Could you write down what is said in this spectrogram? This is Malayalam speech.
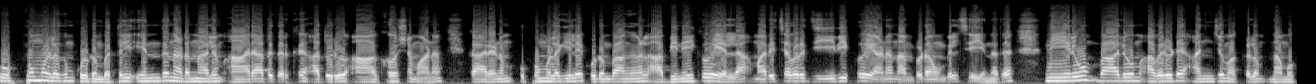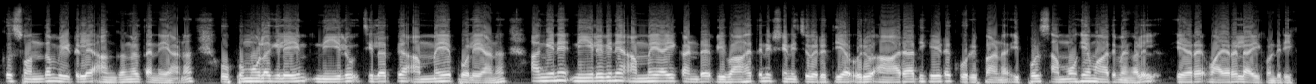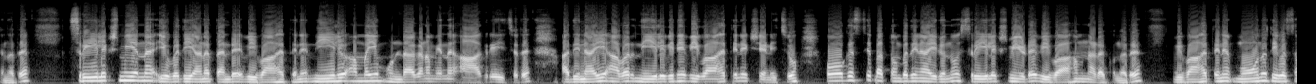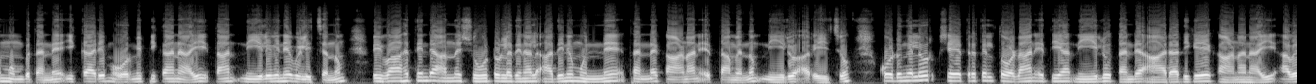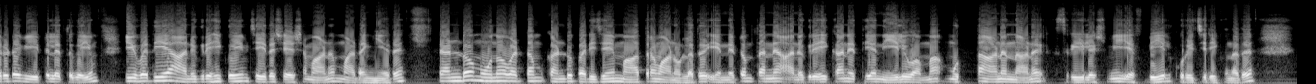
ഉപ്പുമുളകും കുടുംബത്തിൽ എന്ത് നടന്നാലും ആരാധകർക്ക് അതൊരു ആഘോഷമാണ്. കാരണം ഉപ്പുമുളകിലെ കുടുംബാംഗങ്ങൾ അഭിനയിക്കുകയല്ല മറിച്ച് അവർ ജീവിക്കുകയാണ് നമ്മുടെ മുമ്പിൽ ചെയ്യുന്നത്. നീലുവും ബാലുവും അവരുടെ അഞ്ചു മക്കളും നമുക്ക് സ്വന്തം വീട്ടിലെ അംഗങ്ങൾ തന്നെയാണ്. ഉപ്പുമുളകിലെയും നീലു ചിലർക്ക് അമ്മയെ പോലെയാണ്. അങ്ങനെ നീലുവിനെ അമ്മയായി കണ്ട് വിവാഹത്തിന് ക്ഷണിച്ചു വരുത്തിയ ഒരു ആരാധികയുടെ കുറിപ്പാണ് ഇപ്പോൾ സാമൂഹ്യ മാധ്യമങ്ങളിൽ ഏറെ വൈറലായിക്കൊണ്ടിരിക്കുന്നത്. ശ്രീലക്ഷ്മി എന്ന യുവതിയാണ് തന്റെ വിവാഹത്തിന് നീലു അമ്മയും ഉണ്ടാകണം എന്ന് ആഗ്രഹിച്ചത്. അതിനായി അവർ നീലുവിനെ വിവാഹത്തിന് ക്ഷണിച്ചു. ഓഗസ്റ്റ് പത്തൊമ്പതിനായിരുന്നു ശ്രീലക്ഷ്മിയുടെ വിവാഹം നടക്കുന്നത്. വിവാഹത്തിന് മൂന്ന് ദിവസം മുമ്പ് തന്നെ ഇക്കാര്യം ഓർമ്മിപ്പിക്കാനായി താൻ നീലുവിനെ വിളിച്ചെന്നും വിവാഹത്തിന്റെ അന്ന് ഷൂട്ടുള്ളതിനാൽ അതിനു മുന്നേ തന്നെ കാണാൻ എത്താമെന്നും നീലു അറിയിച്ചു. കൊടുങ്ങല്ലൂർ ക്ഷേത്രത്തിൽ തൊടാൻ എത്തിയ നീലു തന്റെ ആരാധികയെ കാണാനായി അവരുടെ വീട്ടിലെത്തുകയും യുവതിയെ അനുഗ്രഹിക്കുകയും ചെയ്ത ശേഷമാണ് മടങ്ങിയത്. രണ്ടോ മൂന്നോ വട്ടം കണ്ടു പരിചയം മാത്രമാണുള്ളത്. എന്നിട്ടും തന്നെ അനുഗ്രഹിക്കാൻ എത്തിയ നീലുവമ്മ മുത്താണെന്നാണ് ശ്രീലക്ഷ്മി എഫ് ബിയിൽ കുറിച്ചിരിക്കുന്നത്.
